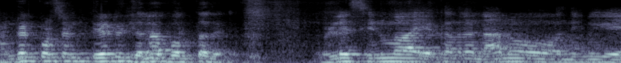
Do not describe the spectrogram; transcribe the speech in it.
ಹಂಡ್ರೆಡ್ ಪರ್ಸೆಂಟ್ ಥಿಯೇಟ್ರಿಗೆ ಜನ ಬರ್ತಾರೆ ಒಳ್ಳೆ ಸಿನಿಮಾ ಯಾಕಂದ್ರೆ ನಾನು ನಿಮಗೆ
